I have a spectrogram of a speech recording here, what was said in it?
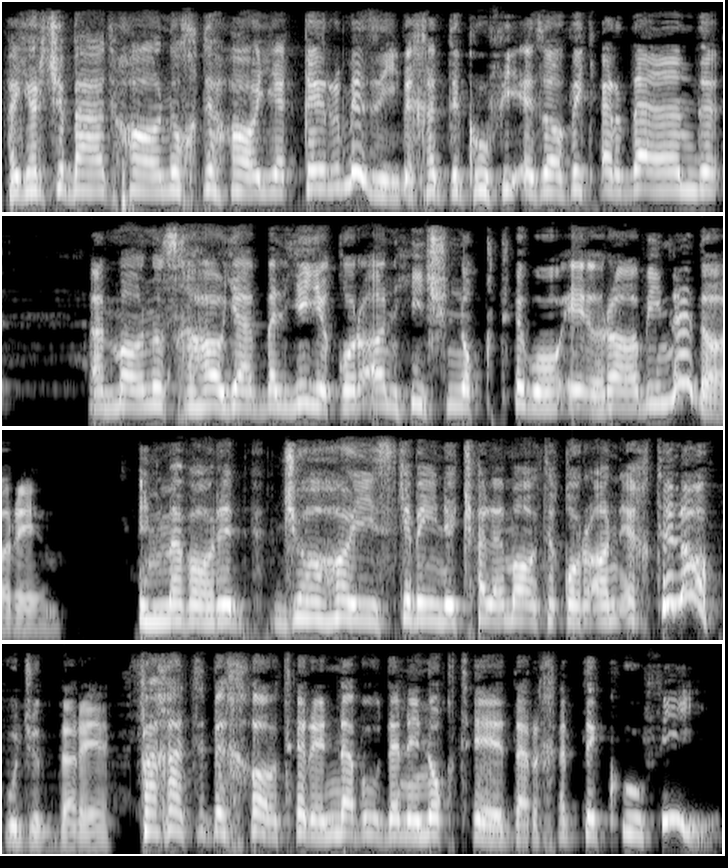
اگرچه بعدها نقطه های قرمزی به خط کوفی اضافه کردند اما نسخه های اولیه قرآن هیچ نقطه و اعرابی نداره. این موارد جاهایی است که بین کلمات قرآن اختلاف وجود داره. فقط به خاطر نبودن نقطه در خط کوفی.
